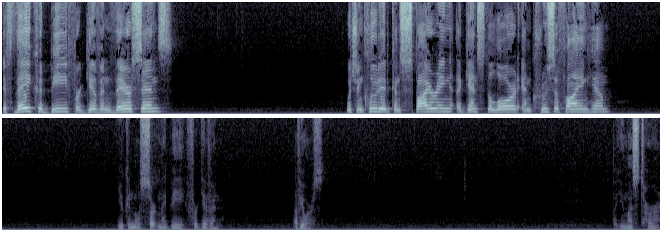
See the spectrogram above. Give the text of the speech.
if they could be forgiven their sins, which included conspiring against the Lord and crucifying him, you can most certainly be forgiven of yours. But you must turn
